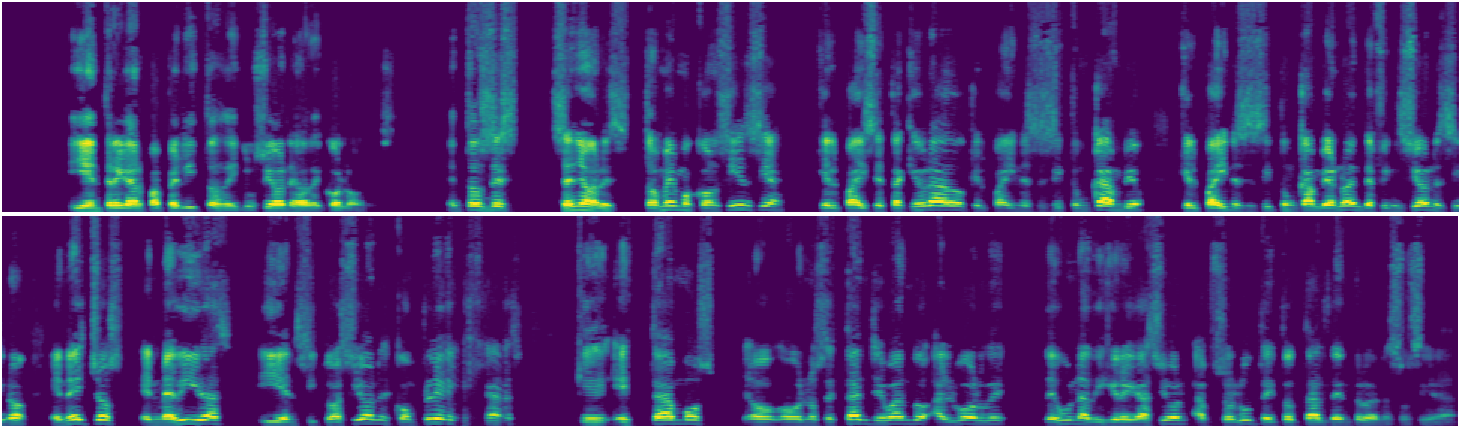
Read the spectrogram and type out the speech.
y entregar papelitos de ilusiones o de colores. Entonces, señores, tomemos conciencia que el país está quebrado, que el país necesita un cambio, que el país necesita un cambio no en definiciones, sino en hechos, en medidas y en situaciones complejas que estamos o, nos están llevando al borde de una disgregación absoluta y total dentro de la sociedad.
